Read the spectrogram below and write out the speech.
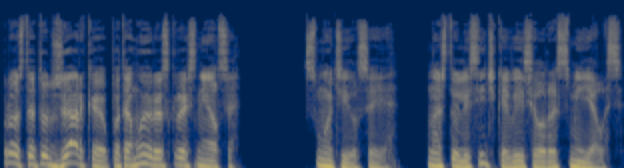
Просто тут жарко, потому и раскраснелся». Смутился я, на что лисичка весело рассмеялась.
